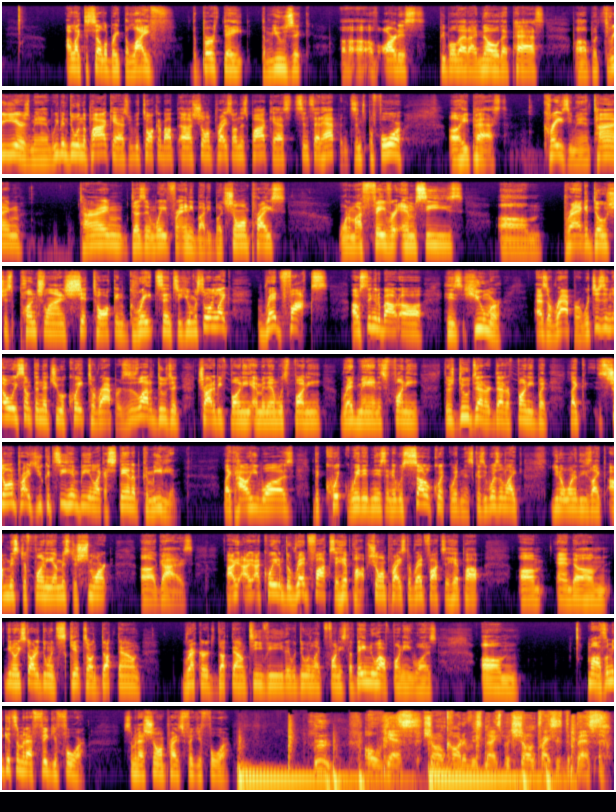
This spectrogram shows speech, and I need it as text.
I like to celebrate the life, the birth date, the music uh, of artists, people that I know that pass. Uh, but three years, man. We've been doing the podcast. We've been talking about uh, Sean Price on this podcast since that happened, since before uh, he passed. Crazy, man. Time, time doesn't wait for anybody. But Sean Price, one of my favorite MCs, um, braggadocious, punchline, shit talking, great sense of humor, sort of like Redd Foxx. I was thinking about uh, his humor as a rapper, which isn't always something that you equate to rappers. There's a lot of dudes that try to be funny. Eminem was funny. Redman is funny. There's dudes that are that are funny, but like Sean Price, you could see him being like a stand-up comedian. Like how he was, the quick-wittedness, and it was subtle quick-wittedness because he wasn't like, you know, one of these like I'm Mr. Funny, I'm Mr. Smart uh, guys. I, I, I equate him the Redd Foxx of hip hop. Sean Price, the Redd Foxx of hip hop. Um, and, um, you know, he started doing skits on Duck Down Records, Duck Down TV. They were doing like funny stuff. They knew how funny he was. Um, Miles, let me get some of that figure four. Some of that Sean Price figure four. Mm. Oh, yes, Sean Carter is nice, but Sean Price is the best.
